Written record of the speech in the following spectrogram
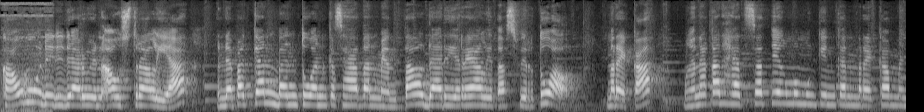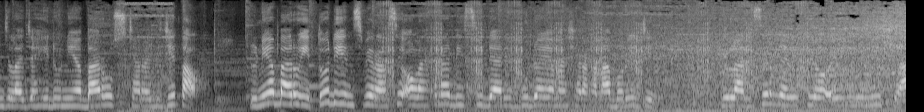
Kaum muda di Darwin, Australia mendapatkan bantuan kesehatan mental dari realitas virtual. Mereka mengenakan headset yang memungkinkan mereka menjelajahi dunia baru secara digital. Dunia baru itu diinspirasi oleh tradisi dari budaya masyarakat aborigin. Dilansir dari VOA Indonesia,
